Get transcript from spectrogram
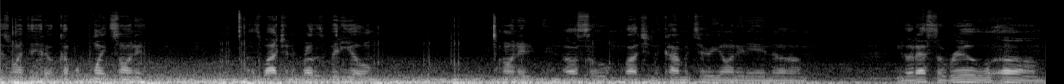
just wanted to hit a couple points on it. I was watching the brother's video on it, and also watching the commentary on it, and um, you know, that's a real um,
